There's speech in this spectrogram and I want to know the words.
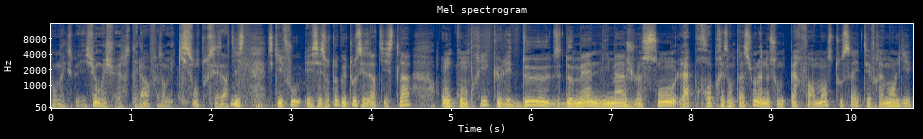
dans exposition, moi je suis resté là en faisant mais qui sont tous ces artistes? Ce qui est fou, et c'est surtout que tous ces artistes-là ont compris que les deux domaines, l'image, le son, la représentation, la notion de performance, tout ça était vraiment lié.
